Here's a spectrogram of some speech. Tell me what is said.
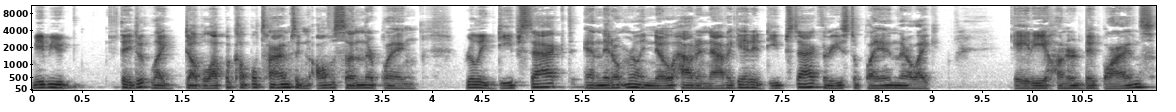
maybe they do like double up a couple times and all of a sudden they're playing really deep stacked and they don't really know how to navigate a deep stack. They're used to playing their like 80, 100 big blinds.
